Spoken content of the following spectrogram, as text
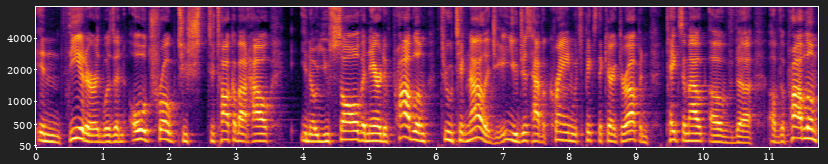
in theater. It was an old trope to to talk about how you know you solve a narrative problem through technology. You just have a crane which picks the character up and takes him out of the of the problem.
